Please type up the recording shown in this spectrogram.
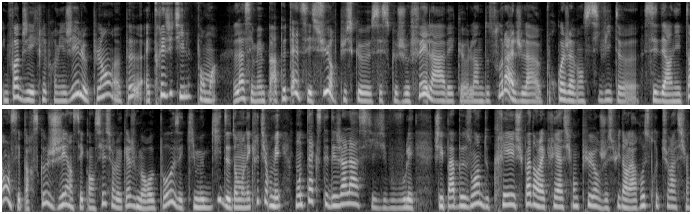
une fois que j'ai écrit le premier G, le plan euh, peut être très utile pour moi. Là, c'est même pas peut-être, c'est sûr, puisque c'est ce que je fais là avec euh, l'Inde de Soulage. Là, pourquoi j'avance si vite euh, ces derniers temps? C'est parce que j'ai un séquencier sur lequel je me repose et qui me guide dans mon écriture. Mais mon texte est déjà là, si vous voulez. J'ai pas besoin de créer, je suis pas dans la création pure, je suis dans la restructuration.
